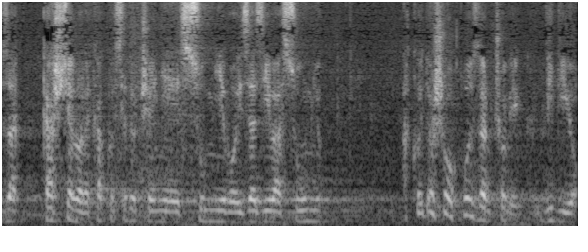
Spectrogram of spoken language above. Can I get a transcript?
zakašnjelo nekako svjedočenje je sumnjivo, izaziva sumnju. Ako je došao pozdan čovjek, vidio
